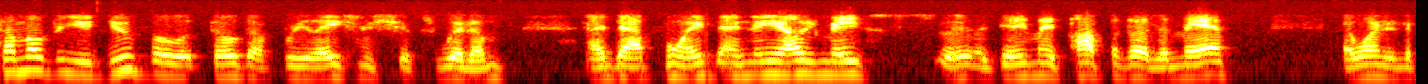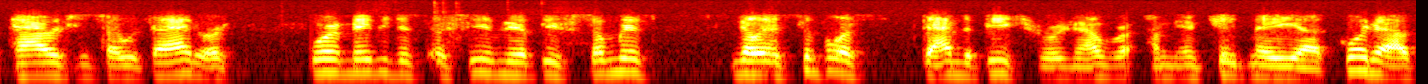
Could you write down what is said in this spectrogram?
Some of them you do build, build up relationships with them at that point, and you know, you may uh, they may pop up at the mass at one of the parishes I was at, or or maybe just seeing them be somewhere, you know, as simple as down the beach. Or know, I'm in Cape May uh, courthouse,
